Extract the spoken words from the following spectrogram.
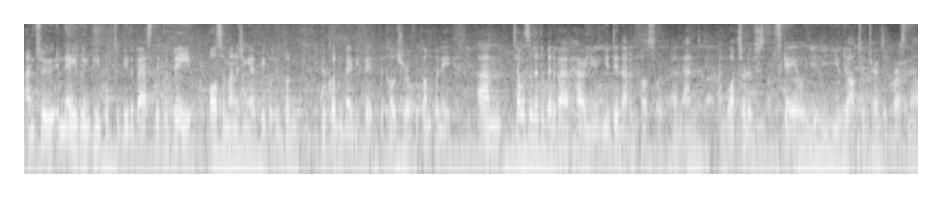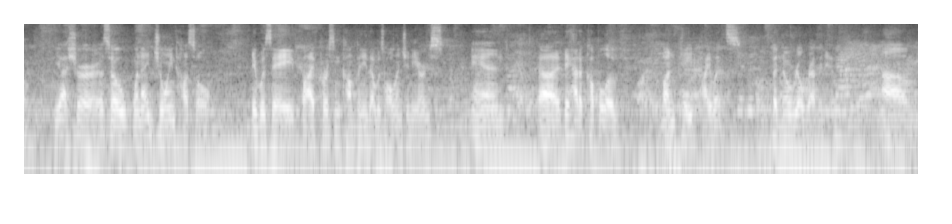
and to enabling people to be the best they could be, also managing out people who couldn't, who couldn't maybe fit the culture of the company. Um, tell us a little bit about how you, you did that in Hustle and, and, and what sort of scale you, you got to in terms of personnel. Yeah, sure. So when I joined Hustle, it was a five person company that was all engineers, and uh, they had a couple of unpaid pilots, but no real revenue. Um,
